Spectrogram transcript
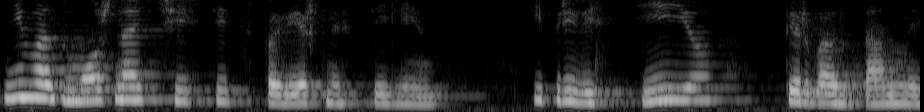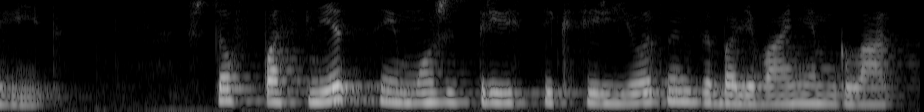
невозможно очистить с поверхности линз и привести ее в первозданный вид, что впоследствии может привести к серьезным заболеваниям глаз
